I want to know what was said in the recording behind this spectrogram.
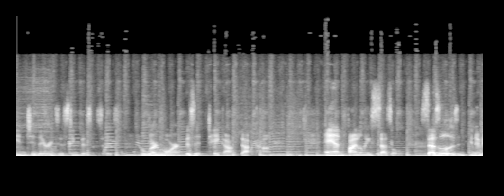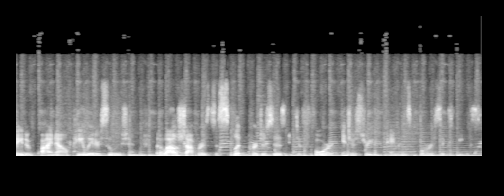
into their existing businesses. To learn more, visit takeoff.com. And finally, Sezzle. Sezzle is an innovative buy now, pay later solution that allows shoppers to split purchases into four interest free payments over six weeks.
